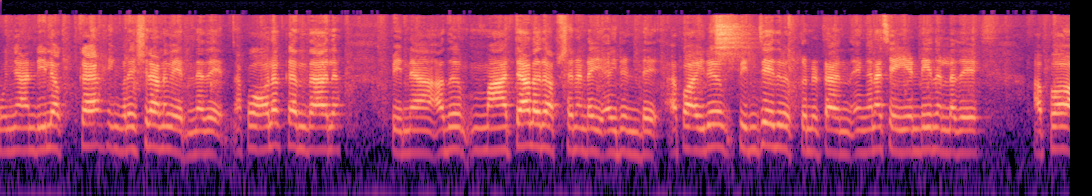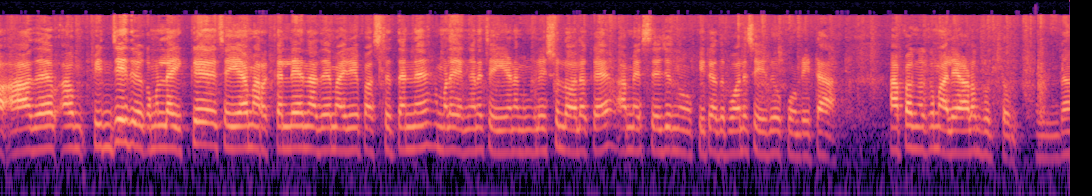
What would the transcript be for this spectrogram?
കുഞ്ഞാണ്ടിയിലൊക്കെ ഇംഗ്ലീഷിലാണ് വരുന്നത്. അപ്പോൾ ഓലൊക്കെ എന്തായാലും പിന്നെ അത് മാറ്റാനുള്ളൊരു ഓപ്ഷൻ ഉണ്ട് അതിലുണ്ട് അപ്പോൾ അതിൽ പിൻ ചെയ്ത് വെക്കുന്നുണ്ട് കേട്ടോ എങ്ങനെ ചെയ്യേണ്ടതെന്നുള്ളത് അപ്പോൾ അത് പിൻ ചെയ്ത് വെക്കുമ്പോൾ ലൈക്ക് ചെയ്യാൻ മറക്കല്ലേ എന്ന് അതേമാതിരി ഫസ്റ്റ് തന്നെ നമ്മൾ എങ്ങനെ ചെയ്യണം? ഇംഗ്ലീഷുള്ളവരൊക്കെ ആ മെസ്സേജ് നോക്കിയിട്ട് അതുപോലെ ചെയ്ത് വെക്കൊണ്ടിട്ടാ. അപ്പം നിങ്ങൾക്ക് മലയാളം കിട്ടും. എന്താ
